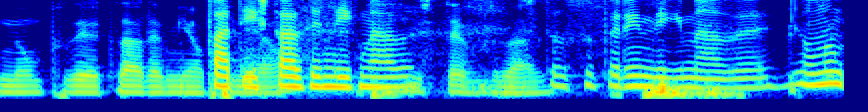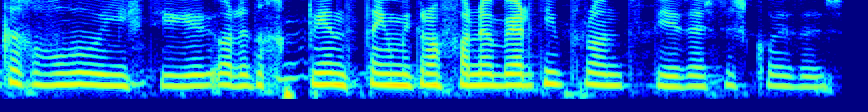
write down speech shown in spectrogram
de não poder dar a minha Pati, estás indignada? Isto é verdade. Estou super indignada. Ele nunca revelou isto e agora de repente tem o microfone aberto e pronto, diz estas coisas.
